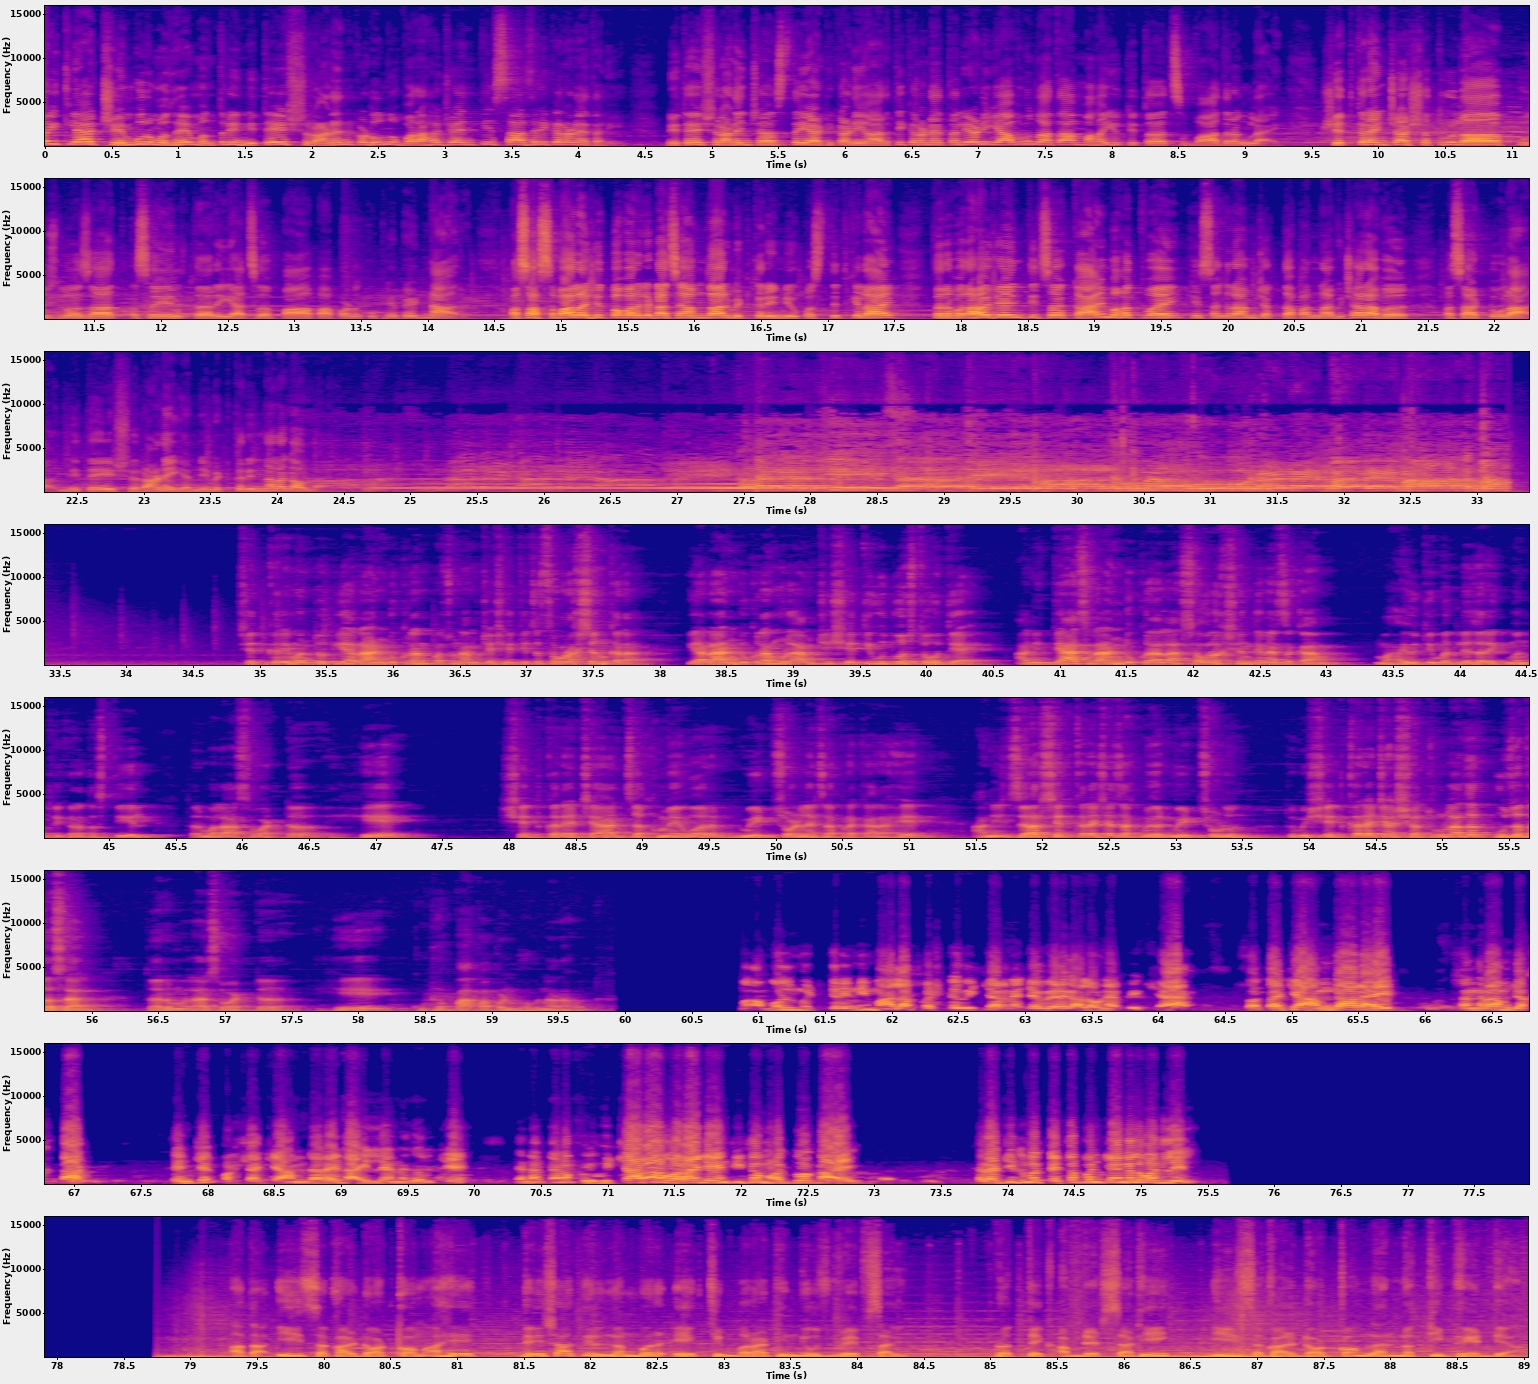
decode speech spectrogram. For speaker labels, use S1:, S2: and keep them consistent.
S1: मुंबईतल्या चेंबूरमध्ये मंत्री नितेश राणेंकडून वराह जयंती साजरी करण्यात आली. नितेश राणेंच्या हस्ते या ठिकाणी आरती करण्यात आली आणि यावरून आता महायुतीतच वाद रंगलाय. शेतकऱ्यांच्या शत्रूला पुजलं जात असेल तर याचं पाप आपण कुठे फेडणार? असा सवाल अजित पवार गटाचे आमदार मिटकरींनी उपस्थित केलाय. तर वराह जयंतीचं काय महत्त्व आहे हे संग्राम जगतापांना विचारावं असा टोला नितेश राणे यांनी मिटकरींना लगावला
S2: शेतकरी म्हणतो की या रानडुकरांपासून आमच्या शेतीचं संरक्षण करा. या रानडुकरामुळे आमची शेती उद्ध्वस्त होते आहे. आणि त्याच रानडुकराला संरक्षण देण्याचं काम महायुतीमधले जर एक मंत्री करत असतील तर मला असं वाटतं हे शेतकऱ्याच्या जखमेवर मीठ चोळण्याचा प्रकार आहे. आणि जर शेतकऱ्याच्या जखमेवर मीठ सोडून तुम्ही शेतकऱ्याच्या शत्रूला जर पूजत असाल तर मला असं वाटतं हे कुठं पाप आपण भोगणार आहोत?
S3: अमोल मिटकरींनी मला प्रश्न विचारण्याचा वेळ घालवण्यापेक्षा स्वतःचे आमदार आहेत संग्राम जगताप. त्यांच्याच पक्षाचे आमदार आहेत अहिल्यानगरचे. त्यांना त्यांना विचारा वरा जयंतीचं महत्त्व काय कदाचित मग त्याचं पण चॅनल बदलेल.
S4: आता ई सकाळ डॉट कॉम आहे देशातील नंबर एक ची मराठी न्यूज वेबसाईट प्रत्येक अपडेटसाठी ई सकाळ डॉट कॉम ला नक्की भेट द्या.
